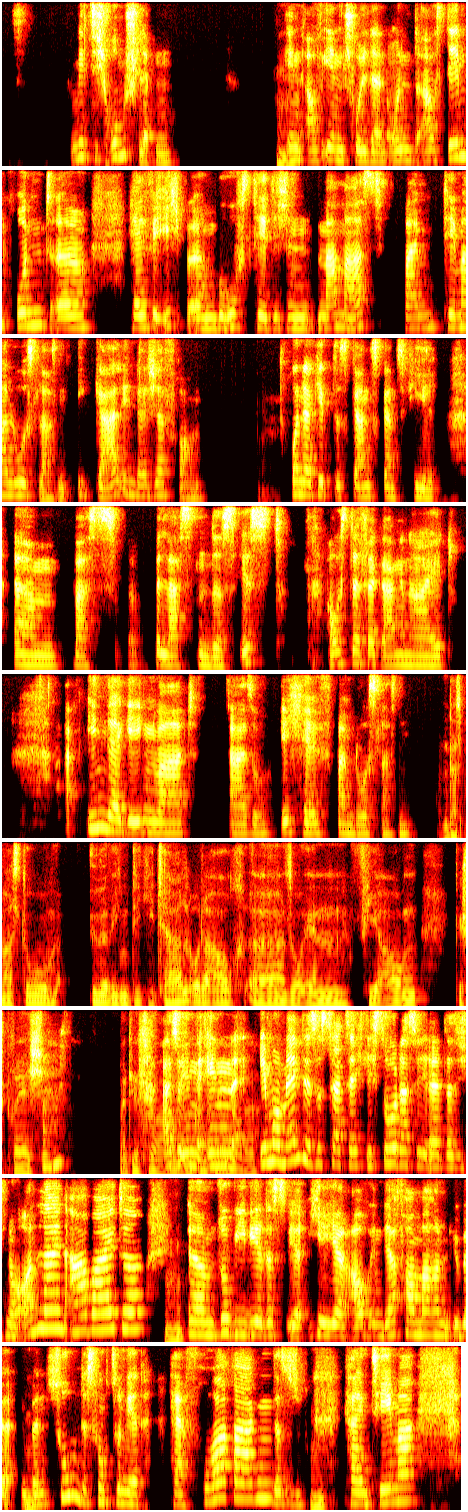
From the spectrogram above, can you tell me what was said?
mit sich rumschleppen Mhm. in, auf ihren Schultern. Und aus dem Grund äh, helfe ich ähm, berufstätigen Mamas beim Thema Loslassen, egal in welcher Form. Und da gibt es ganz, ganz viel, ähm, was belastendes ist aus der Vergangenheit, in der Gegenwart. Also ich helfe beim Loslassen. Und das machst du überwiegend digital oder auch äh, so in vier Augen Gespräch Mhm. Also in, im in, im Moment ist es tatsächlich so, dass ich, äh, dass ich nur online arbeite, Mhm. ähm, so wie wir das hier ja auch in der Form machen über, Mhm. über den Zoom. Das funktioniert hervorragend, das ist Mhm. kein Thema.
